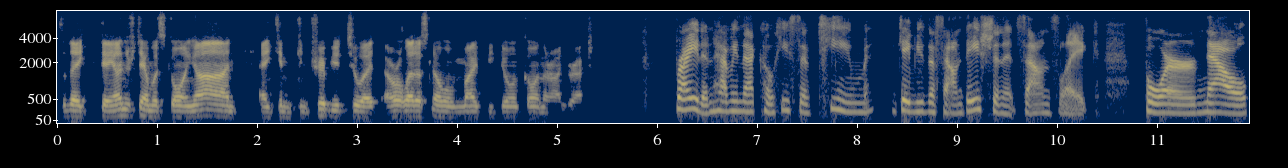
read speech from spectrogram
so they, they understand what's going on and can contribute to it or let us know when we might be doing going the wrong direction. Right, and having that cohesive team gave you the foundation, it sounds like, for now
